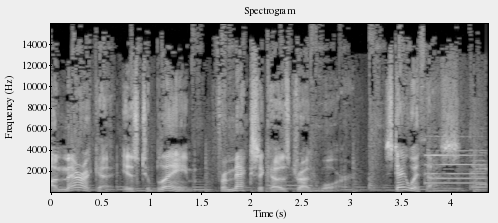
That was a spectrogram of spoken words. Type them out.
America is to blame for Mexico's drug war. Stay with us.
